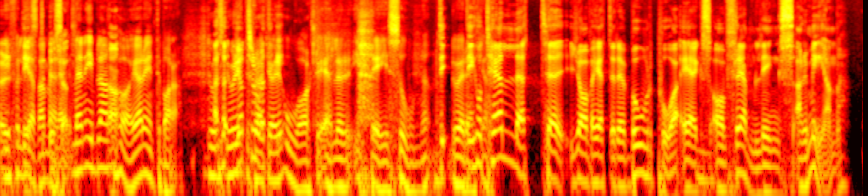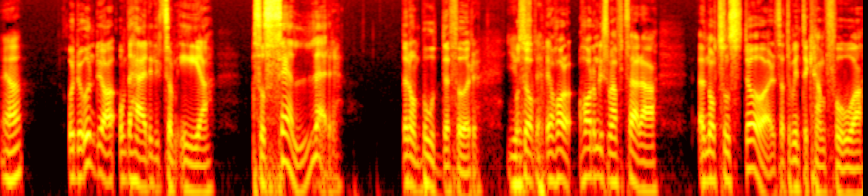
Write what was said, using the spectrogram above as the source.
ja, vi får det leva med det. Men ibland Ja. hör jag det inte bara. Då, Alltså, då är det jag inte tror för att att jag är det- oartig eller inte är i zonen. Det, det, det hotellet eh, jag vad heter det, bor på ägs av Främlingsarmén. Ja. Och då undrar jag om det här liksom är alltså celler där de bodde förr. Just och så det. Har, har de liksom haft så här, eh, något som stör så att de inte kan få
